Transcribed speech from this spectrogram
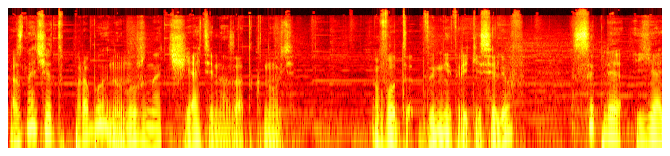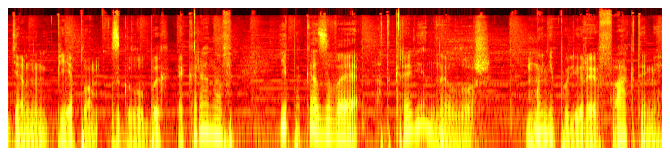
А значит, пробоину нужно тщательно заткнуть. Вот Дмитрий Киселев, сыпля ядерным пеплом с голубых экранов и показывая откровенную ложь, манипулируя фактами,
